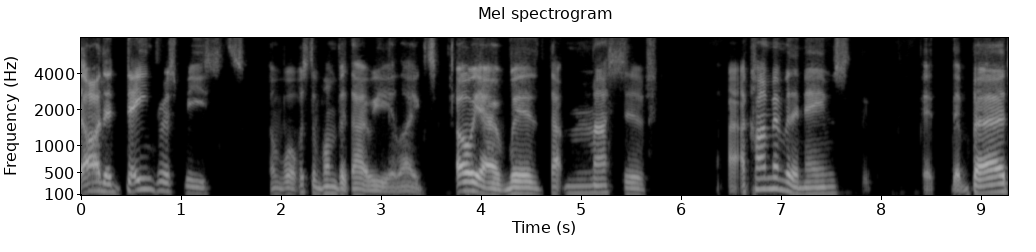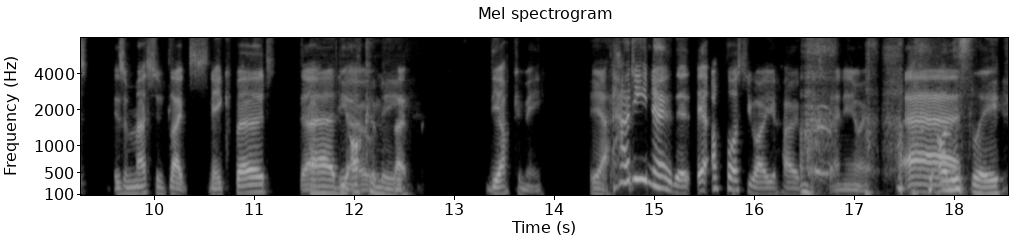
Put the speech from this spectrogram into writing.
Oh, the dangerous beasts. And what was the one bit that really liked? Oh yeah, with that massive. I, I can't remember the names. It, the bird is a massive like snake bird. uh, the you know, Occamy. like- the Occamy. Yeah. How do you know that? Of course you are. You're fan anyway. Uh, Honestly,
